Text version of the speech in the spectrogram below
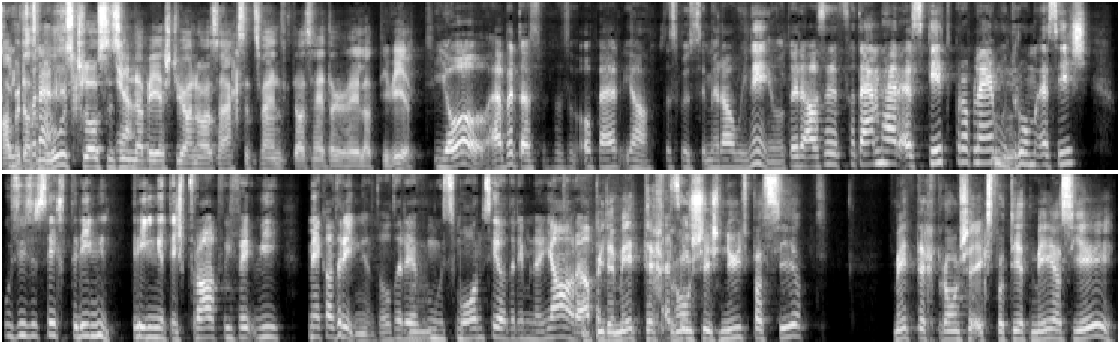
aber dass wir ausgeschlossen sind ja. ab 1. Januar 26, das hat er relativiert. Ja, eben, das, ob er, ja, das wissen wir alle nicht. Oder? Also von dem her, es gibt Probleme mhm. und darum, es ist aus unserer Sicht dringend. Dringend ist die Frage, wie, wie mega dringend. Oder? Mhm. Muss morgen sein oder in einem Jahr. Aber bei der Medtech-Branche ist, ist nichts passiert. Die Medtech-Branche exportiert mehr als je.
